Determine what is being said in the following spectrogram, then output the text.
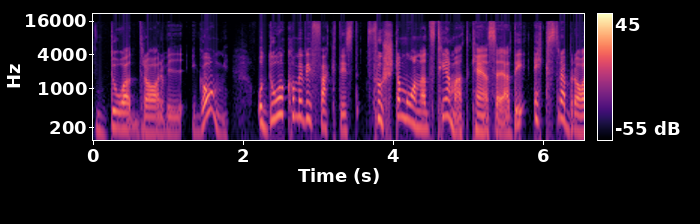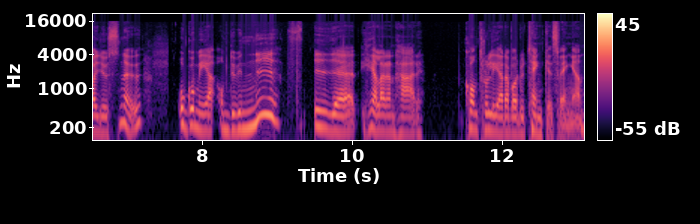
då drar vi igång. Och då kommer vi faktiskt, första månadstemat kan jag säga, det är extra bra just nu att gå med om du är ny i eh, hela den här kontrollera vad du tänker-svängen.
